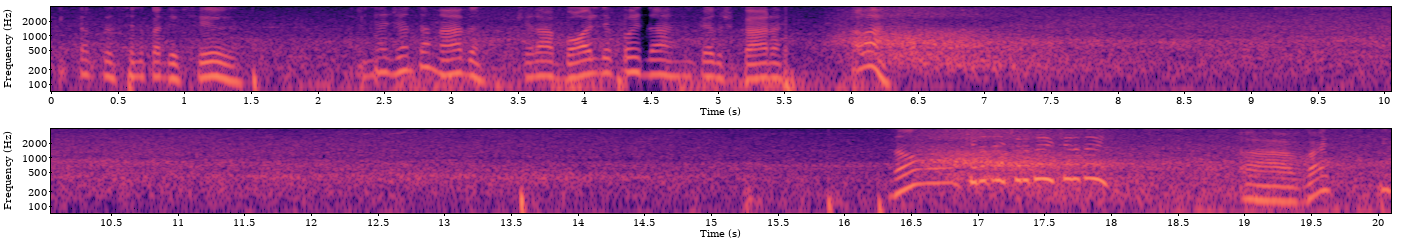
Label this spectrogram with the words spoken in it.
O que está acontecendo com a defesa? Aí não adianta nada. Tirar a bola e depois dar no pé dos caras. Olha lá! Não, tira daí, tira daí, tira daí. Ah, vai se.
